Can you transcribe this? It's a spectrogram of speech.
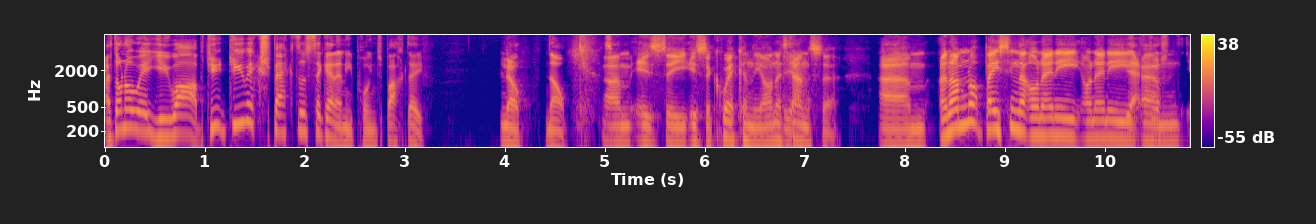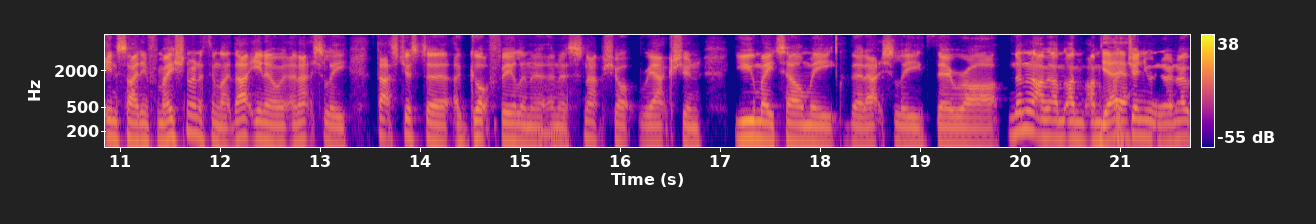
I don't know where you are. But do you, do you expect us to get any points back, Dave? No, No. um, is the is the quick and the honest Yeah. answer. Um, and I'm not basing that on any on any Yeah, just- um, inside information or anything like that. You know, and actually, that's just a, a gut feel and a, and a Mm. snapshot reaction. You may tell me that actually there are no, no, no. I'm I'm I'm, Yeah, I'm yeah. genuinely don't know.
